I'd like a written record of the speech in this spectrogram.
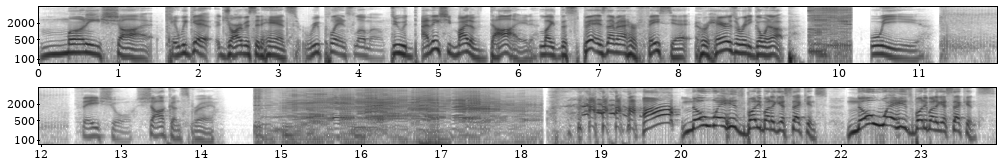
Money shot. Can we get Jarvis enhanced? Replay in slow mo. Dude, I think she might have died. Like, the spit is not even at her face yet. Her hair is already going up. Wee. Facial. Shotgun spray. no way his buddy about to get seconds. No way his buddy about to get seconds.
